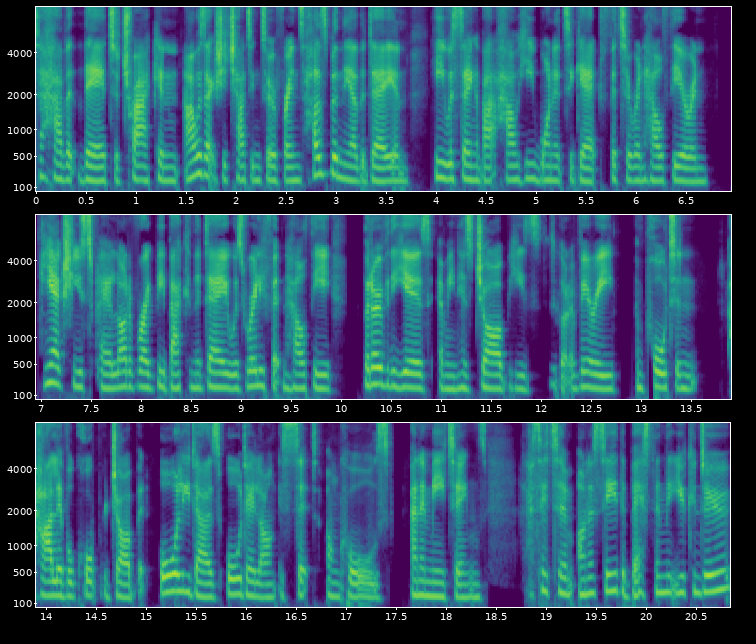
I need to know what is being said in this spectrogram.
to have it there to track. And I was actually chatting to a friend's husband the other day, and he was saying about how he wanted to get fitter and healthier. And he actually used to play a lot of rugby back in the day, was really fit and healthy. But over the years, I mean, his job, he's got a very important high level corporate job, but all he does all day long is sit on calls and in meetings. I said to him, honestly, the best thing that you can do,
